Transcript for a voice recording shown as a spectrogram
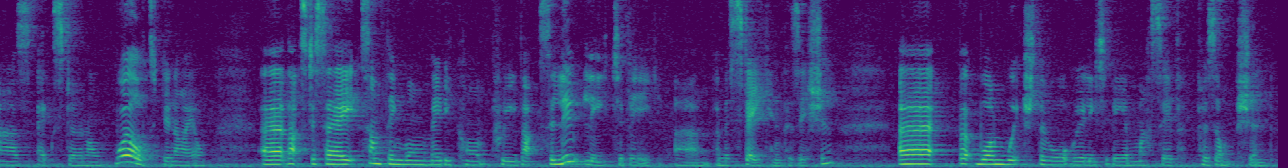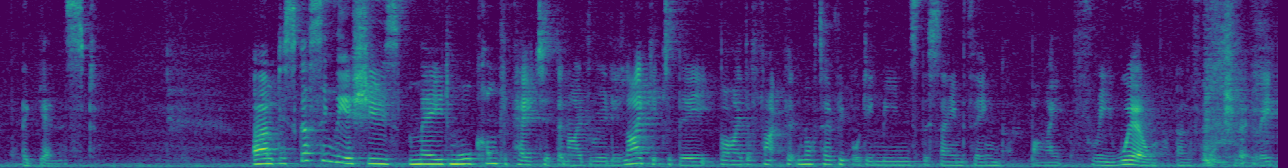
as external world denial. Uh, that's to say, something one maybe can't prove absolutely to be um, a mistaken position, uh, but one which there ought really to be a massive presumption against. Um, discussing the issues made more complicated than I'd really like it to be by the fact that not everybody means the same thing by free will, unfortunately.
